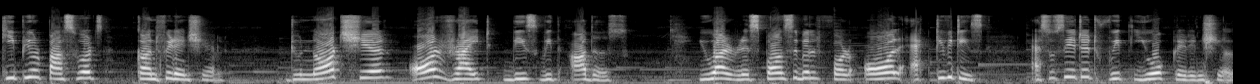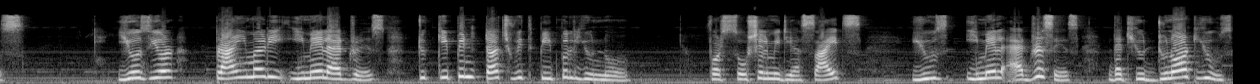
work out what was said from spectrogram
Keep your passwords confidential. Do not share or write this with others. You are responsible for all activities associated with your credentials. Use your primary email address to keep in touch with people you know. For social media sites, use email addresses that you do not use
